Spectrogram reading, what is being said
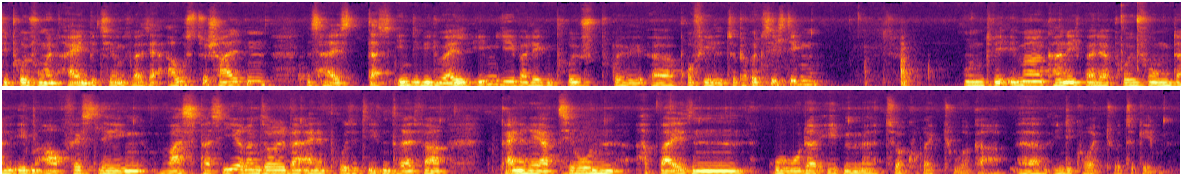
die Prüfungen ein- bzw. auszuschalten. Das heißt, das individuell im jeweiligen Prüfprofil zu berücksichtigen. Und wie immer kann ich bei der Prüfung dann eben auch festlegen, was passieren soll bei einem positiven Treffer, keine Reaktion abweisen oder eben zur Korrektur, in die Korrektur zu geben.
